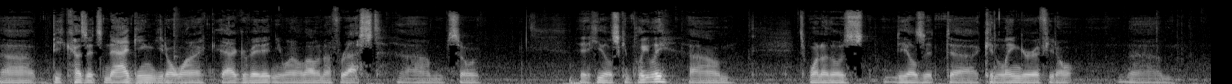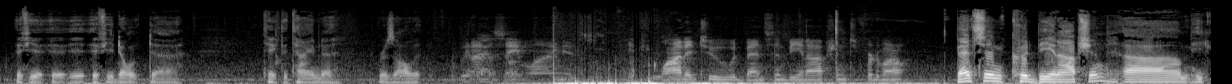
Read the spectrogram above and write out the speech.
uh, because it's nagging, you don't want to aggravate it, and you want to allow enough rest. Um, so it heals completely. Um, it's one of those deals that uh, can linger if you don't um, if you if you don't uh, take the time to resolve it. On the same wanted to, would Benson be an option for tomorrow? Benson could be an option. Um, he,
